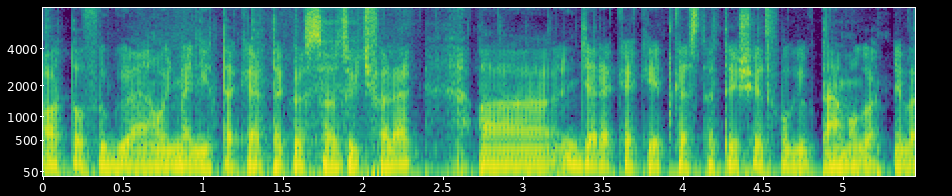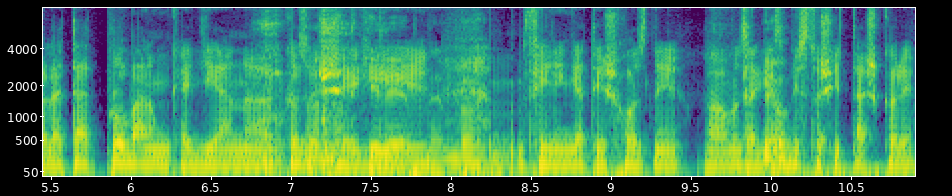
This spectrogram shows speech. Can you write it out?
attól függően, hogy mennyit tekertek össze az ügyfelek, a gyerekek étkeztetését fogjuk támogatni vele. Tehát próbálunk egy ilyen közösségi feelinget is hozni az egész Jó. biztosítás köré.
